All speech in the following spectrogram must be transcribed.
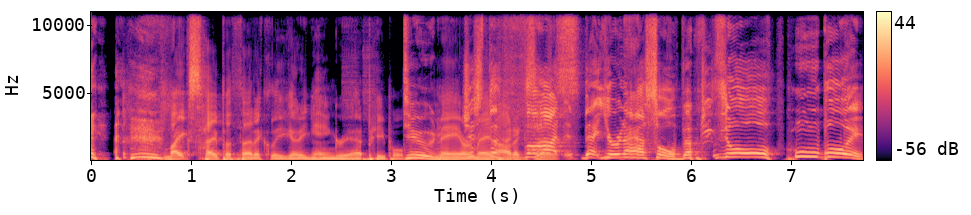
Mike's hypothetically getting angry at people that Dude, may or just may the not thought exist. that you're an asshole. Oh, oh boy.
